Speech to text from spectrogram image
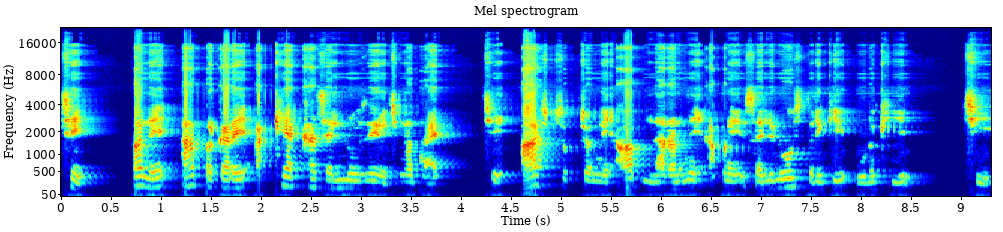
છે અને આ પ્રકારે આખે આખા સેલ્યુલોઝની રચના થાય છે. આ સ્ટ્રક્ચરને આ બંધારણને આપણે સેલ્યુલોઝ તરીકે ઓળખીએ છીએ.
